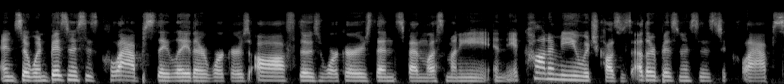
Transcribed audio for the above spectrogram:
And so when businesses collapse they lay their workers off those workers then spend less money in the economy which causes other businesses to collapse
